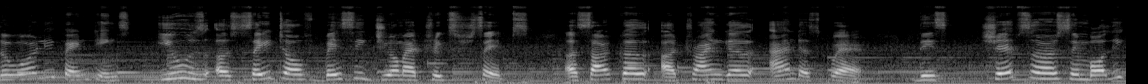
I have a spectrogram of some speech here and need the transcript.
The Warli paintings use a set of basic geometric shapes a circle, a triangle, and a square. These Shapes are symbolic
